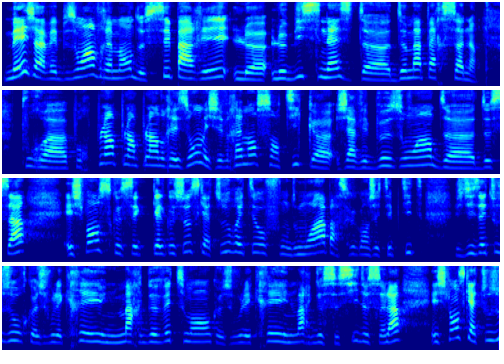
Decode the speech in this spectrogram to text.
Mais j'avais besoin vraiment de séparer le, le business de, de, ma personne pour, euh, pour plein, plein, plein de raisons. Mais j'ai vraiment senti que j'avais besoin de, de, ça. Et je pense que c'est quelque chose qui a toujours été au fond de moi parce que quand j'étais petite, je disais toujours que je voulais créer une marque de vêtements, que je voulais créer une marque de ceci, de cela. Et je pense qu'il y a toujours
